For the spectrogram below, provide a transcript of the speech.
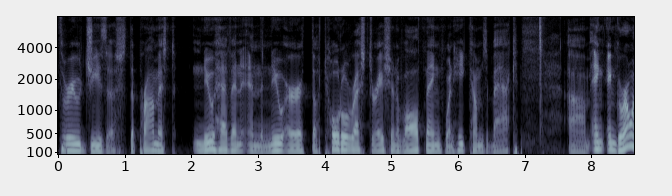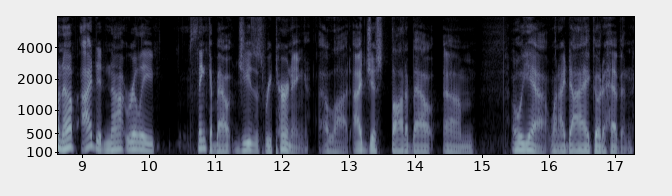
through Jesus, the promised new heaven and the new earth, the total restoration of all things when He comes back. Um, and and growing up, I did not really think about Jesus returning a lot. I just thought about, um, oh yeah, when I die, I go to heaven.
